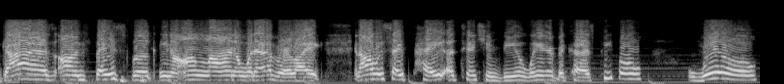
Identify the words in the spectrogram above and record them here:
guys on Facebook, you know, online or whatever. Like, and I always say, pay attention, be aware, because people will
